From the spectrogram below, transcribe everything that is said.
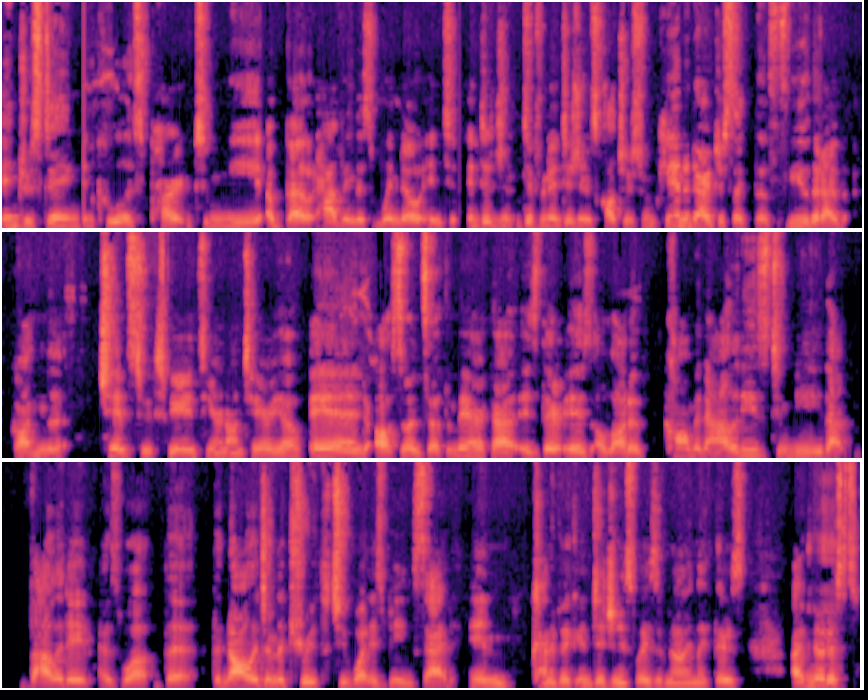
interesting and coolest part to me about having this window into different indigenous cultures from Canada, just like the few that I've gotten the chance to experience here in Ontario and also in South America is there is a lot of commonalities to me that validate as well the the knowledge and the truth to what is being said in kind of like indigenous ways of knowing like there's I've noticed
